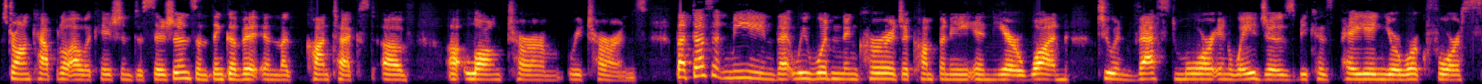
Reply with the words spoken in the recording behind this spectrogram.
strong capital allocation decisions and think of it in the context of uh, long term returns. That doesn't mean that we wouldn't encourage a company in year one to invest more in wages because paying your workforce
